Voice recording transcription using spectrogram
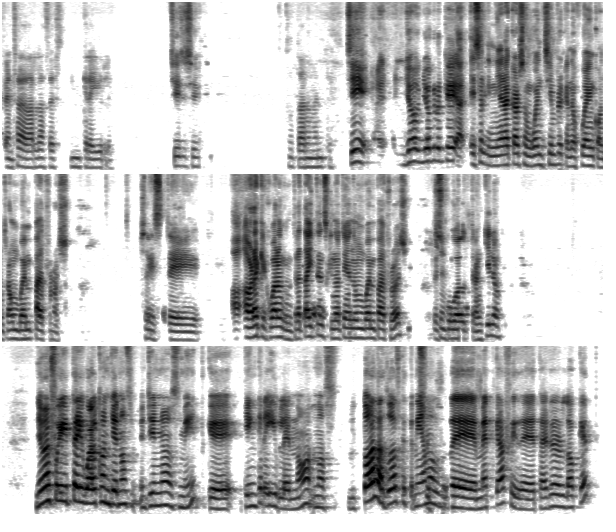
defensa de Dallas es increíble. Sí, sí, sí. Totalmente. Sí, eh, yo, yo creo que es alinear a Carson Wentz siempre que no jueguen contra un buen pass rush. Este, ahora que jugaron contra Titans, que no tienen un buen pass rush, pues jugó tranquilo. Yo me fui igual con Geno, Smith, que, increíble, ¿no? Nos, todas las dudas que teníamos de Metcalf y de Tyler Lockett,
